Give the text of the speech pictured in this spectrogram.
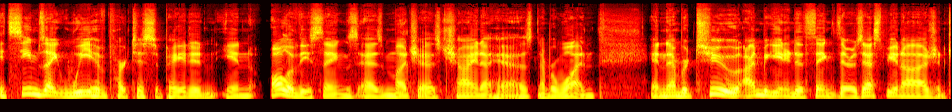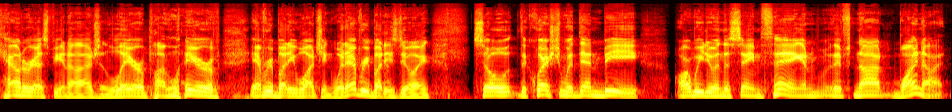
it seems like we have participated in all of these things as much as China has, number one. And number two, I'm beginning to think there's espionage and counter espionage and layer upon layer of everybody watching what everybody's doing. So the question would then be are we doing the same thing? And if not, why not?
